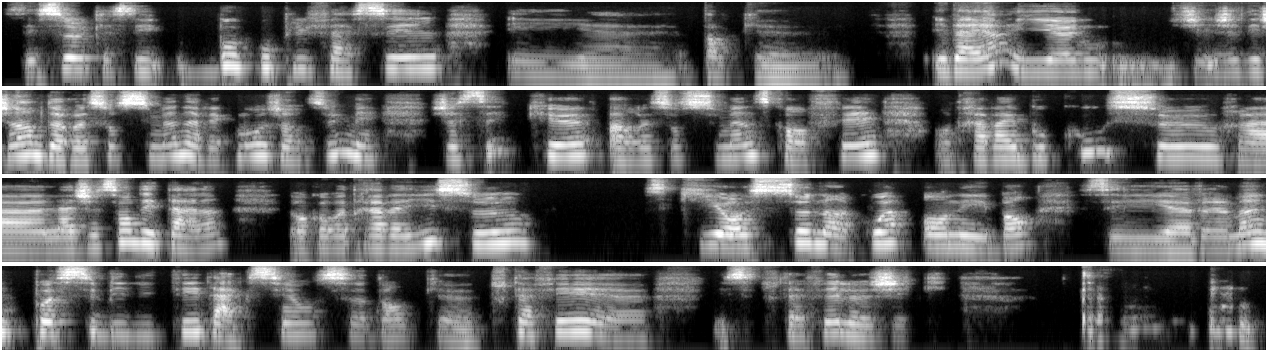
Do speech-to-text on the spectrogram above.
c'est sûr que c'est beaucoup plus facile. Et donc, et d'ailleurs, j'ai des gens de ressources humaines avec moi aujourd'hui, mais je sais qu'en ressources humaines, ce qu'on fait, on travaille beaucoup sur la gestion des talents. Donc, on va travailler sur ce, qui, ce dans quoi on est bon. C'est euh, vraiment une possibilité d'action, ça. Donc, euh, tout à fait, c'est tout à fait logique.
